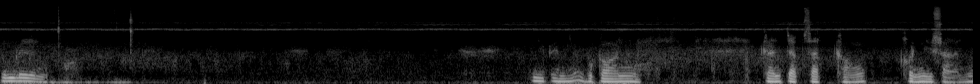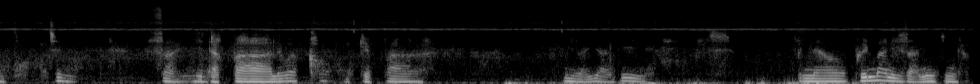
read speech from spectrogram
ร่มรื่นนี่เป็นอุปกรณ์การจับสัตว์ของคนอีสาน เช่นใส่ดักปลาหรือว่าข้องเก็บปลา มีหลายอย่างที่ เป็นแนวพื้นบ้านอีสานจริงๆครับ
